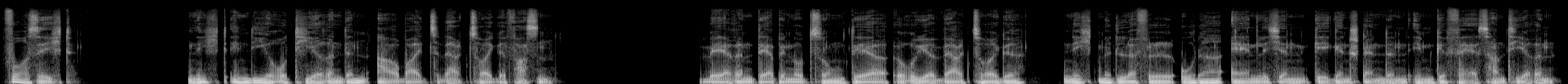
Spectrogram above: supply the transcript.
Vorsicht! Nicht in die rotierenden Arbeitswerkzeuge fassen. Während der Benutzung der Rührwerkzeuge nicht mit Löffel oder ähnlichen Gegenständen im Gefäß hantieren.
